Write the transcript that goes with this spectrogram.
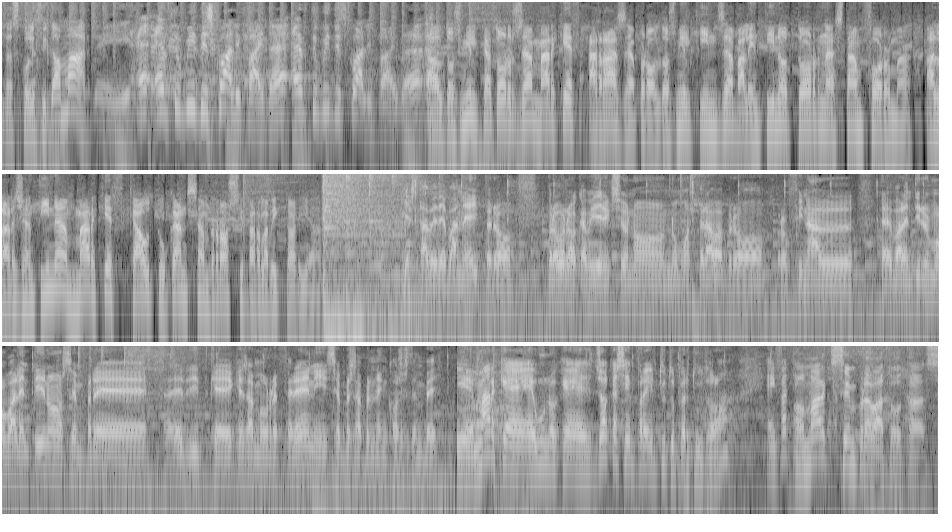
Desqualificar Marc? have to be disqualified, eh? Have to be disqualified, eh? El 2014, Márquez arrasa, però el 2015 Valentino torna a estar en forma. A l'Argentina, Márquez cau tocant-se amb Rossi per la victòria. Ja estava davant ell, però, però bueno, el canvi de direcció no, no m'ho esperava, però, però al final eh, Valentino és molt Valentino, sempre he dit que, que és el meu referent i sempre s'aprenen coses d'en ell. E Mark è uno che gioca sempre il tutto per tutto, no? E infatti El Marc sempre va a totes.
